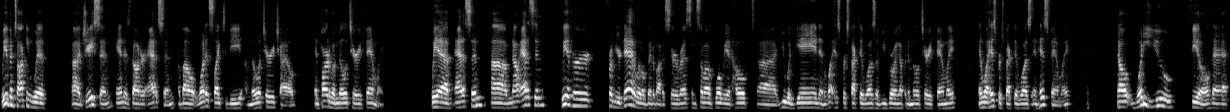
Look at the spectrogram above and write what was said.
We have been talking with uh, Jason and his daughter Addison about what it's like to be a military child and part of a military family. We have Addison. Um, now, Addison, we have heard from your dad a little bit about his service and some of what we had hoped uh, you would gain and what his perspective was of you growing up in a military family and what his perspective was in his family. Now, what do you feel that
